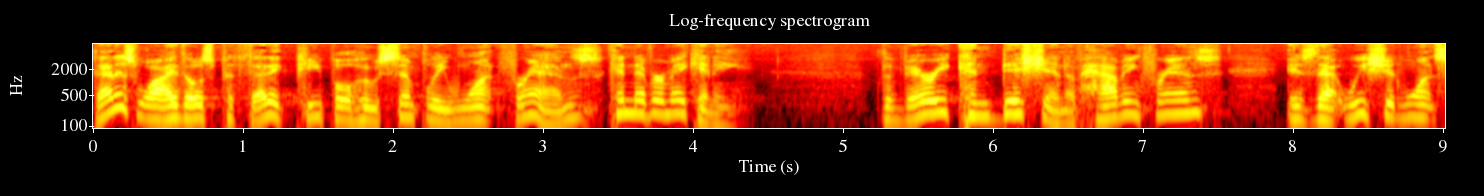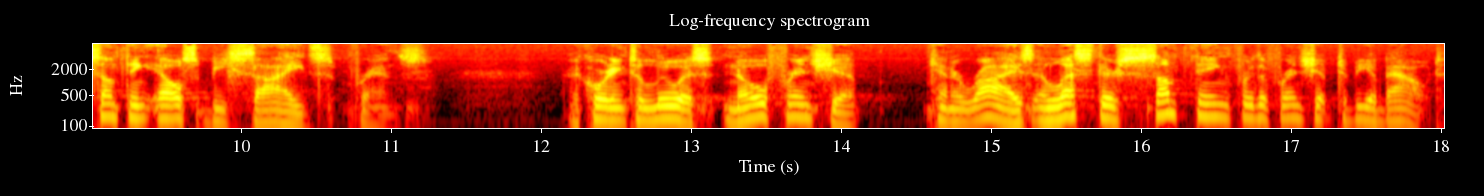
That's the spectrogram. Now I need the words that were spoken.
That is why those pathetic people who simply want friends can never make any. The very condition of having friends is that we should want something else besides friends. According to Lewis, no friendship can arise unless there's something for the friendship to be about.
